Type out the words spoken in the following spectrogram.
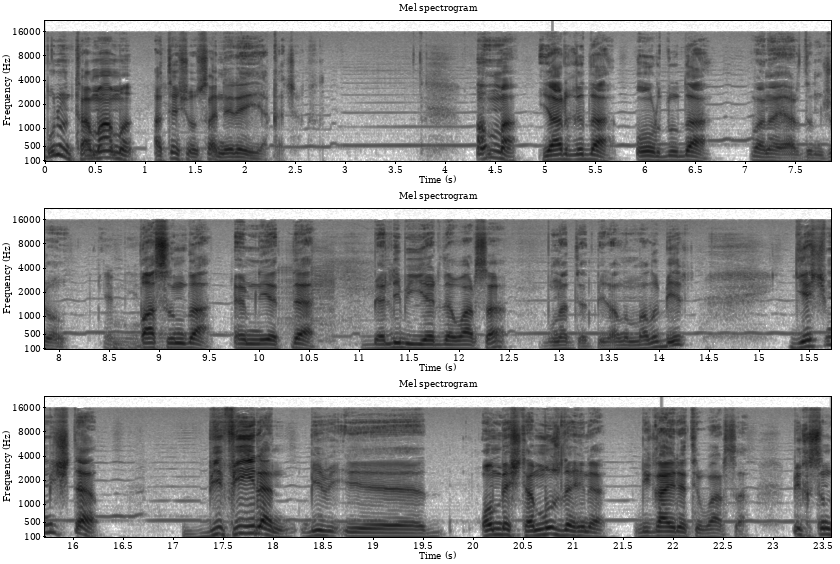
bunun tamamı ateş olsa nereyi yakacak? Ama yargıda, orduda bana yardımcı ol. Emniyette. Basında, emniyette belli bir yerde varsa buna tedbir alınmalı. Bir, geçmişte bir fiilen bir e, 15 Temmuz lehine bir gayreti varsa bir kısım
